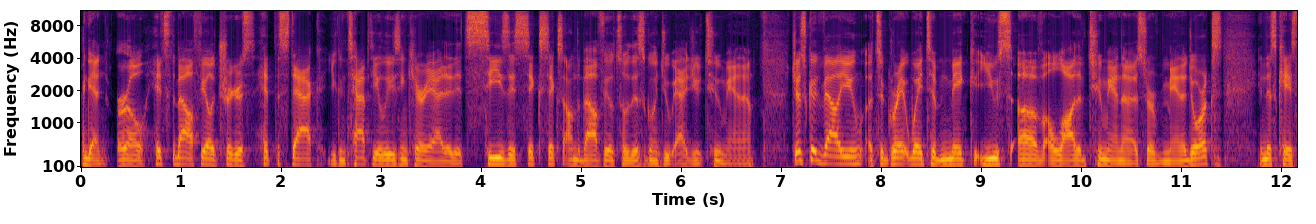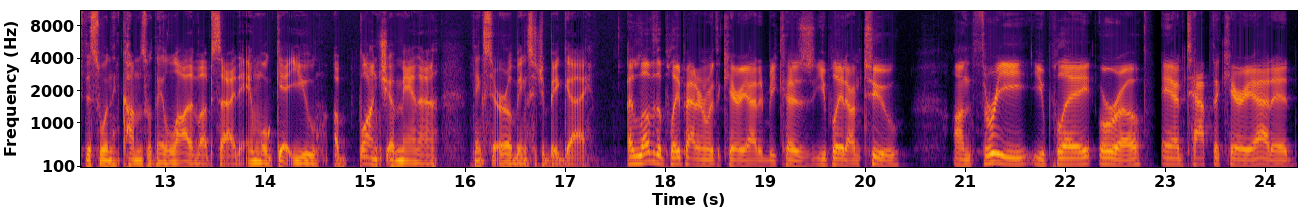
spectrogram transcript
again, Uro hits the battlefield, triggers hit the stack. You can tap the Elysian Carry Caryatid. It sees a 6 6 on the battlefield, so this is going to add you two mana. Just good value. It's a great way to make use of a lot of two mana sort of mana dorks. In this case, this one comes with a lot of upside and will get you a bunch of mana thanks to Uro being such a big guy. I love the play pattern with the Caryatid because you played on two. On three, you play Uro and tap the Caryatid,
